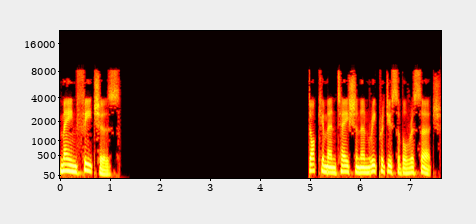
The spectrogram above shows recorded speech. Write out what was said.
Main features Documentation and reproducible research.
